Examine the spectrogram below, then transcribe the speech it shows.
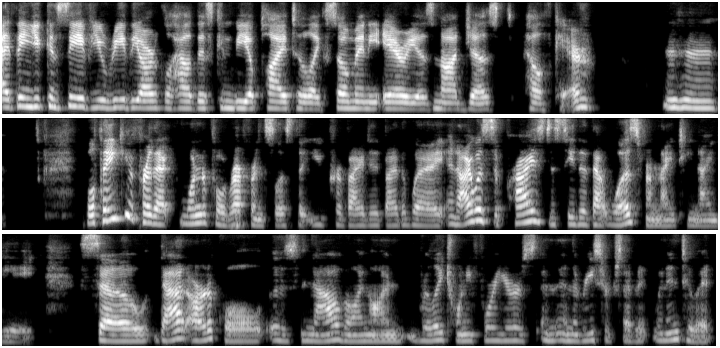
I think you can see if you read the article how this can be applied to like so many areas, not just healthcare. Mm-hmm. Well, thank you for that wonderful reference list that you provided, by the way. And I was surprised to see that that was from 1998. So that article is now going on really 24 years, and, and the research that it went into it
